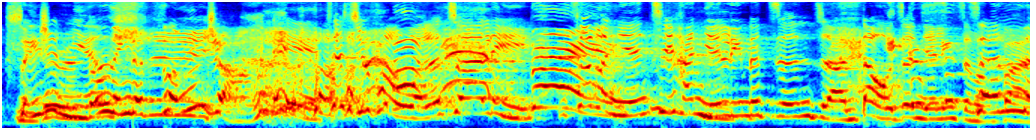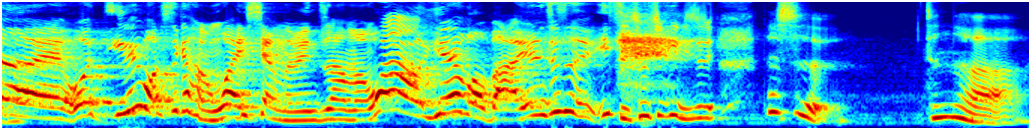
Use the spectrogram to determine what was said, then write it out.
随着年龄的增长，哎，这句话我的专利。这么年轻还年龄的增长，到我这年龄怎么办真的办？哎、我因为我是个很外向的人，你知道吗？哇，约我吧，因为就是一起出去，一起出去。但是真的，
